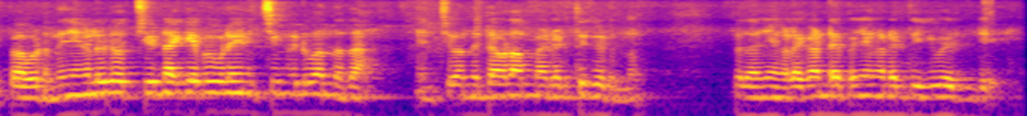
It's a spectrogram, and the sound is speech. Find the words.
ഇപ്പോൾ അവിടെ നിന്ന് ഞങ്ങളൊരു ഒച്ച ഉണ്ടാക്കിയപ്പോൾ ഇവിടെ എനിച്ചിങ്ങോട്ട് വന്നതാണ് വന്നതാ. എനിച്ച് വന്നിട്ട് അവൾ അമ്മയുടെ അടുത്ത് കിടന്നു. ഇപ്പോൾ ഞങ്ങളെ കണ്ടപ്പോൾ ഞങ്ങളുടെ അടുത്തേക്ക് വരുന്നുണ്ട്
